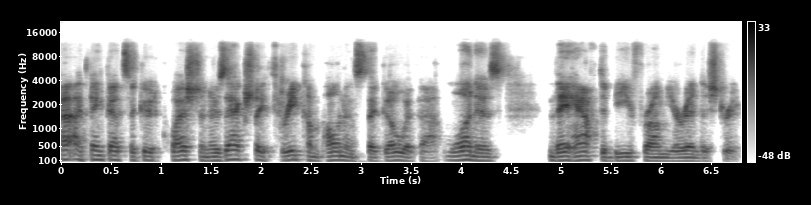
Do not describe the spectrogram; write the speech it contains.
I think that's a good question. There's actually three components that go with that. One is they have to be from your industry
